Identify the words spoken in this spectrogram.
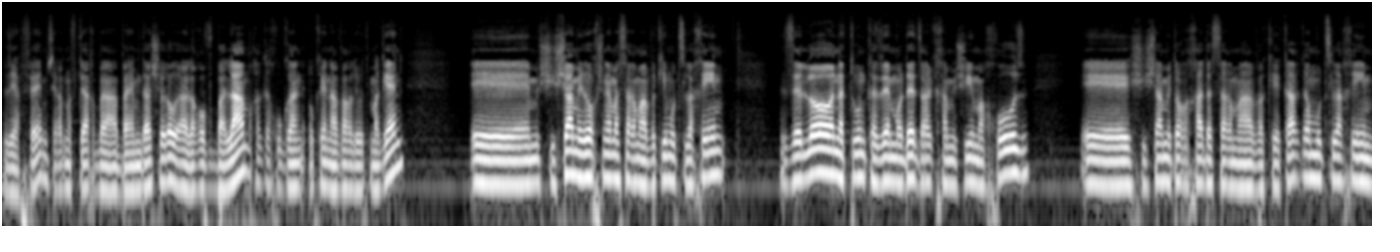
זה יפה, מסירת מפתח ב- בעמדה שלו, הוא היה לרוב בלם, אחר כך הוא, גן- הוא כן עבר להיות מגן. שישה מתוך 12 מאבקים מוצלחים, זה לא נתון כזה מודד, זה רק 50 אחוז. שישה מתוך 11 מאבקי קרקע מוצלחים,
